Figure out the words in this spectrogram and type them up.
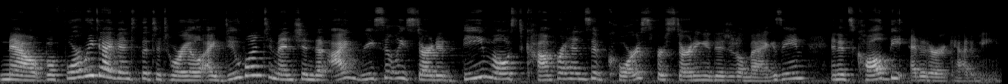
Now, before we dive into the tutorial, I do want to mention that I recently started the most comprehensive course for starting a digital magazine, and it's called the Editor Academy.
